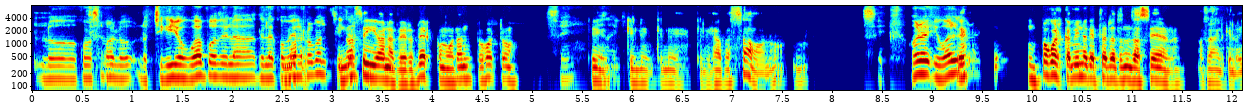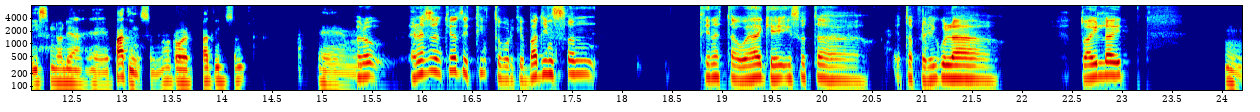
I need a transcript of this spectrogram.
los, ¿cómo se llama? Los, los chiquillos guapos de la, de la comedia No, Si romántica. no se iban a perder como tantos otros Sí, que, que le- que le- que les ha pasado, ¿no? sí. Bueno, igual, Es un poco el camino que está tratando de hacer, o sea, el que lo hizo en realidad, eh, Pattinson, ¿no? Robert Pattinson. Eh, pero en ese sentido es distinto, porque Pattinson tiene esta weá que hizo esta, esta película Twilight mm,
